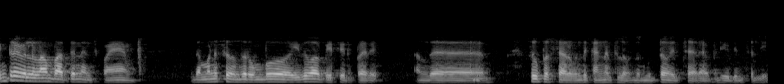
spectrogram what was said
இன்டர்வியூல எல்லாம் பார்த்தேன்னு வச்சுக்கோயேன் இந்த மனுஷன் வந்து ரொம்ப இதுவா பேசியிருப்பாரு. அந்த சூப்பர் ஸ்டார் வந்து கன்னத்துல வந்து முத்தம் வச்சாரு அப்படி இப்படின்னு சொல்லி.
